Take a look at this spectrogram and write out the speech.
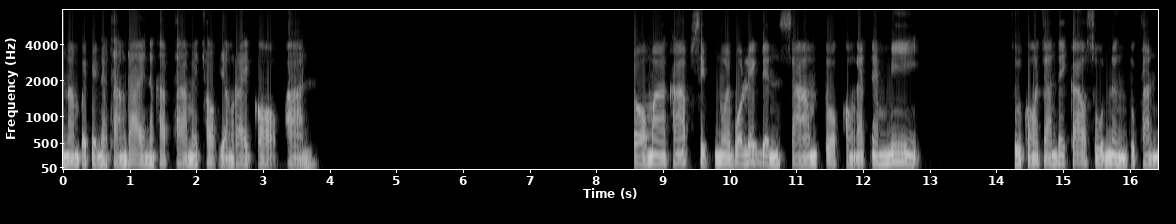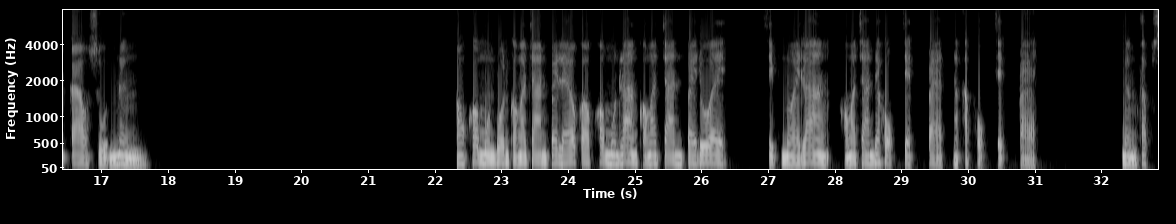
นำไปเป็นแนวทางได้นะครับ ถ้าไม่ชอบอย่างไรก็ผ่าน ต่อมาครับ 10 หน่วยบนเลขเด่น 3 ตัวของแอดแอมมี่สูตรของอาจารย์ได้ 901 ทุกท่าน 901เอาข้อมูลบนของอาจารย์ไปแล้วก็ข้อมูลล่างของอาจารย์ไปด้วย 10หน่วยล่างของอาจารย์ได้678นะครับ678 1ทับ2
